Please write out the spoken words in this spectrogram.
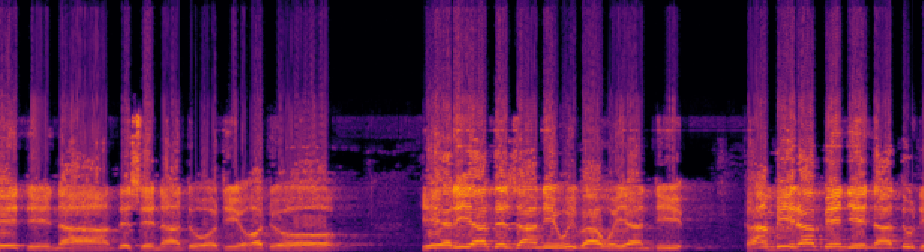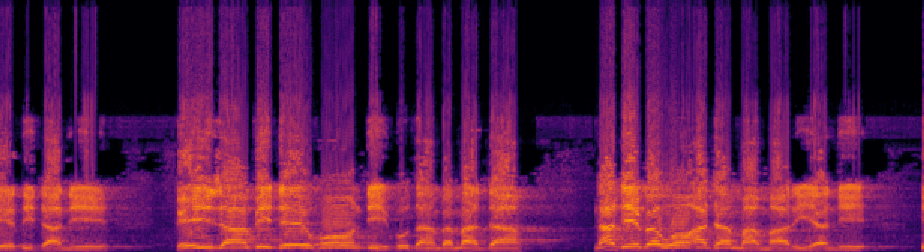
ဧတေနသစ္စေနာတုဟောတိဟောတောယေရိယသစ္စာနိဝိဘဝယန္တိကံဗိရပင်ညေနာတုတေတိတာနိကိဇာပိတေဟွန်တိဘုဒ္ဓံဗမတ္တာနတေဘဝံအထမမာရိယန္တိဣ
